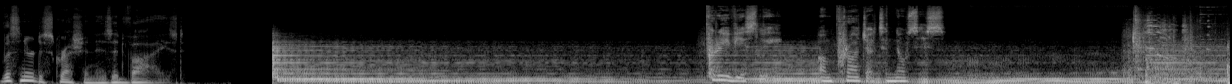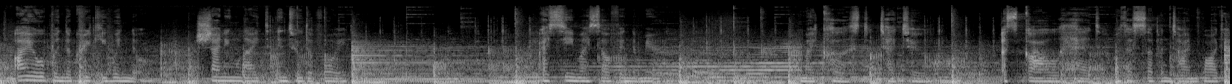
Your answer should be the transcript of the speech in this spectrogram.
Listener discretion is advised. Previously on Project Gnosis. I open the creaky window, shining light into the void. I see myself in the mirror. My cursed tattoo. A skull head with a serpentine body.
